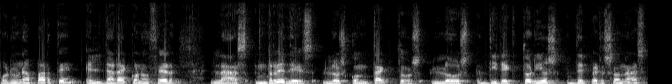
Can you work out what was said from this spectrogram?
Por una parte, el dar a conocer las redes, los contactos, los directorios de personas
